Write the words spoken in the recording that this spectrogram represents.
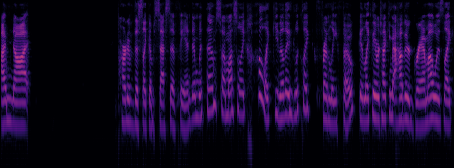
I'm not part of this like obsessive fandom with them. So I'm also like, oh, like you know, they look like friendly folk and like they were talking about how their grandma was like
